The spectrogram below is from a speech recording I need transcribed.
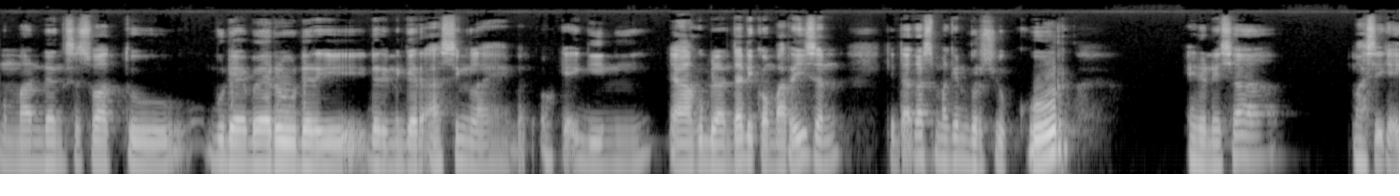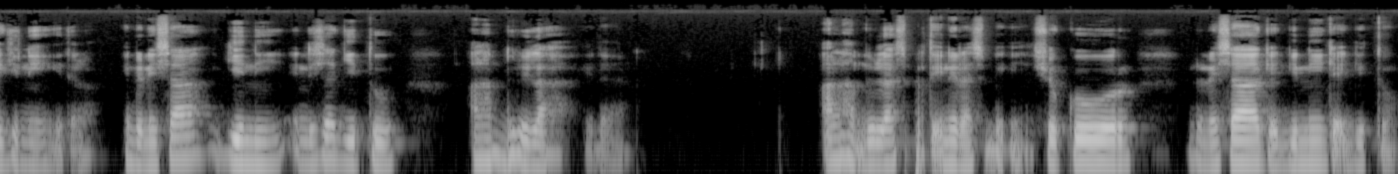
memandang sesuatu budaya baru dari dari negara asing lah ya oh kayak gini. Yang aku bilang tadi comparison kita akan semakin bersyukur Indonesia masih kayak gini gitu loh. Indonesia gini Indonesia gitu. Alhamdulillah gitu kan alhamdulillah seperti ini dan sebagainya syukur Indonesia kayak gini kayak gitu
